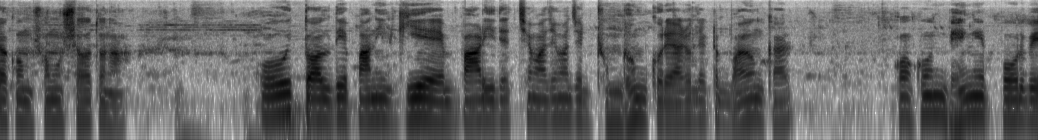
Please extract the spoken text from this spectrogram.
রকম সমস্যা হতো না। ওই তল দিয়ে পানি গিয়ে বাড়ি দিচ্ছে মাঝে মাঝে ঢুমঢুম করে, আসলে একটা ভয়ঙ্কর। কখন ভেঙে পড়বে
